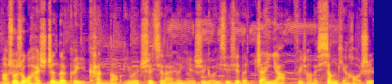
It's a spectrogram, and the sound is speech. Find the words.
啊，说实话还是真的可以看到，因为吃起来呢也是有一些些的粘牙，非常的香甜好吃。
